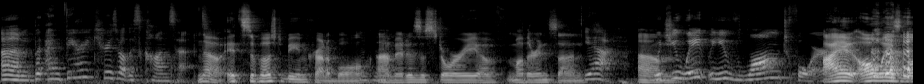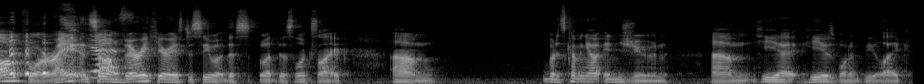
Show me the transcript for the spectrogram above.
Um, but I'm very curious about this concept. No, it's supposed to be incredible. Um, it is a story of mother and son. Mm-hmm. Yeah. Um, Which you wait you've longed for. I always long for, right? And so I'm very curious to see what this what this looks like. Um, but it's coming out in June. Um, he uh, he is one of the like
